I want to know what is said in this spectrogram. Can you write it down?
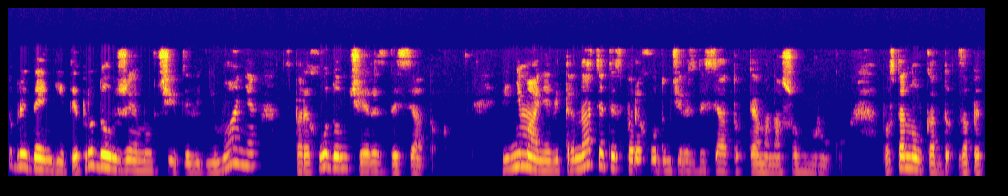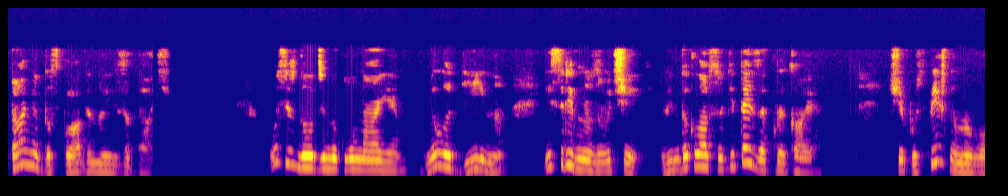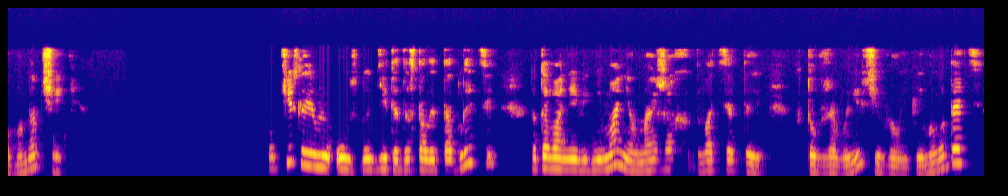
Добрий день, діти! Продовжуємо вчити віднімання з переходом через десяток. Віднімання від 13 з переходом через десяток тема нашого уроку. Постановка запитання до складеної задачі. Ось із дзвінок лунає, мелодійно і срібно звучить. Він до класу дітей закликає, щоб успішно нового навчить. Обчислюємо усно. Діти достали таблиці додавання віднімання в межах 20. Хто вже вивчив, великий молодець.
